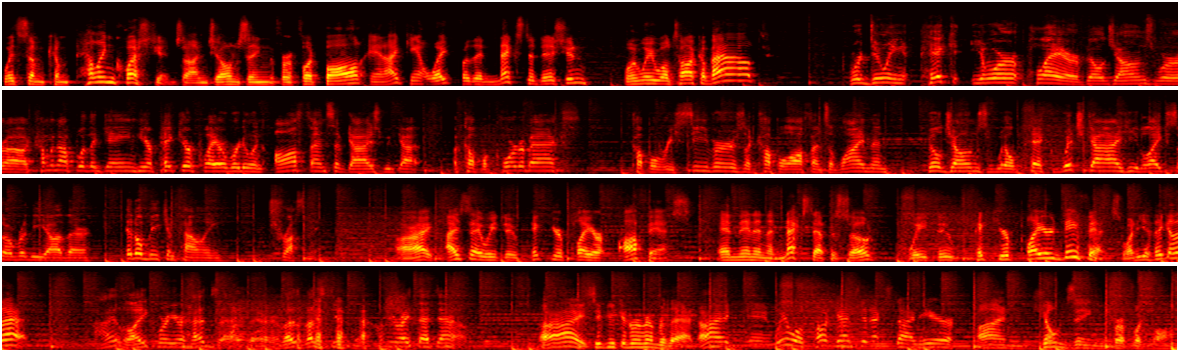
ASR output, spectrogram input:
with some compelling questions on Jonesing for football. And I can't wait for the next edition when we will talk about. We're doing pick your player, Bill Jones. We're uh, coming up with a game here. Pick your player. We're doing offensive guys. We've got a couple quarterbacks, a couple receivers, a couple offensive linemen. Bill Jones will pick which guy he likes over the other It'll be compelling. Trust me. All right. I say we do pick your player offense. And then in the next episode, we do pick your player defense. What do you think of that? I like where your head's at there. Let, us do that. Let me write that down. All right. See if you can remember that. All right. And we will talk at you next time here on Jonesing for Football.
